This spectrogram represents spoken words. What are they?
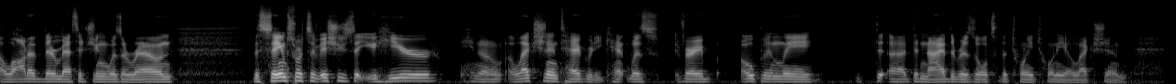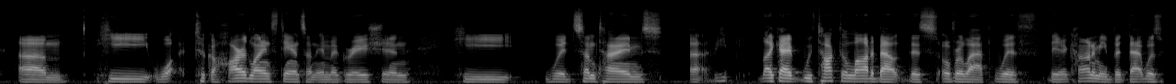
a lot of their messaging was around the same sorts of issues that you hear. You know, election integrity. Kent was very openly uh, denied the results of the 2020 election. Um, he w- took a hardline stance on immigration. He would sometimes uh, he, like I we've talked a lot about this overlap with the economy, but that was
